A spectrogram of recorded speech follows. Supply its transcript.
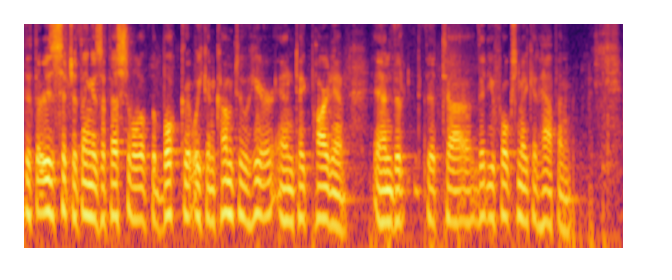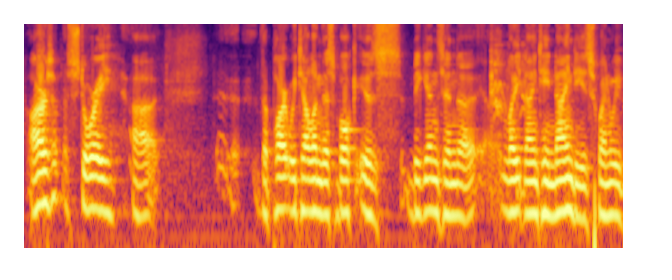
that there is such a thing as a festival of the book that we can come to here and take part in, and that, that, uh, that you folks make it happen. Our story, uh, the part we tell in this book is begins in the late 1990s when we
